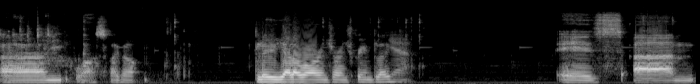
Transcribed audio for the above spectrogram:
Um, what else have I got? Blue, yellow, orange, orange, green, blue Yeah. is um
